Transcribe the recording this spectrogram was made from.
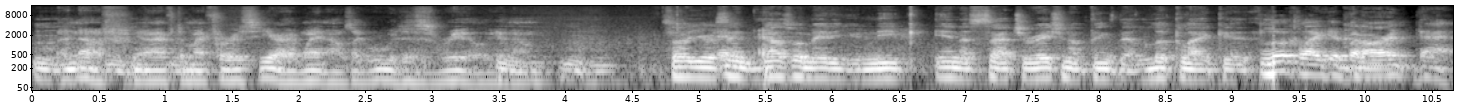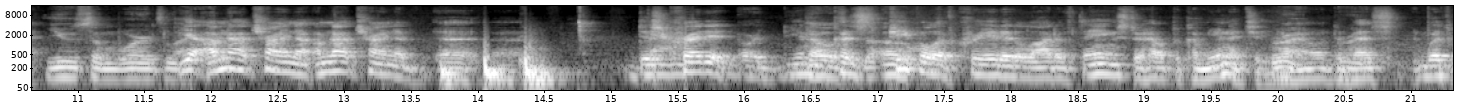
enough. You know, after my first year, I went, I was like, "Ooh, this is real," you know. So you were saying that's what made it unique in a saturation of things that look like it. Look like it, but aren't that. Use some words like Yeah, I'm not trying to. I'm not trying to uh, uh, discredit or you know because oh. people have created a lot of things to help the community. You Right, know, the right. best with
